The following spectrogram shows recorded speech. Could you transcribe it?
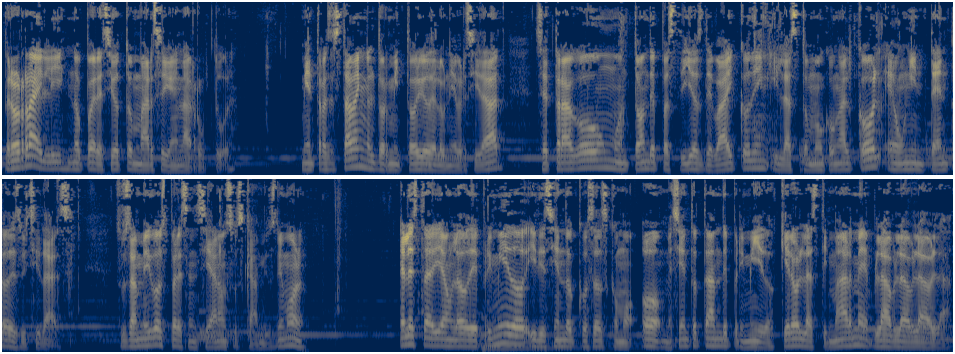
Pero Riley no pareció tomarse bien la ruptura. Mientras estaba en el dormitorio de la universidad, se tragó un montón de pastillas de Vicodin y las tomó con alcohol en un intento de suicidarse. Sus amigos presenciaron sus cambios de humor. Él estaría a un lado deprimido y diciendo cosas como, oh, me siento tan deprimido, quiero lastimarme, bla bla bla bla.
